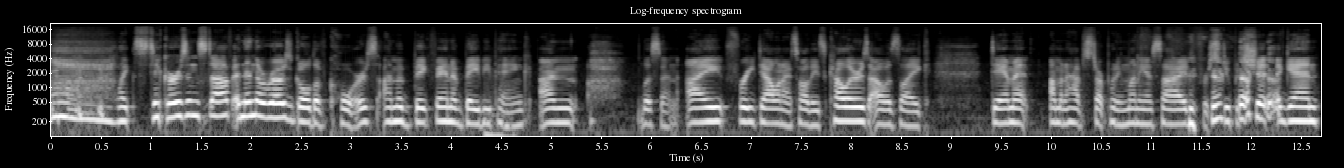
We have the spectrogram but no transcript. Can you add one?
like stickers and stuff. And then the rose gold, of course. I'm a big fan of baby pink. I'm listen, I freaked out when I saw these colors. I was like, damn it, I'm gonna have to start putting money aside for stupid shit again.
